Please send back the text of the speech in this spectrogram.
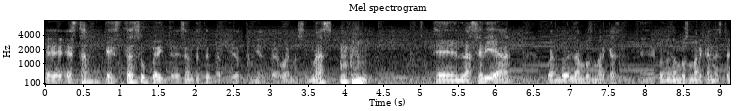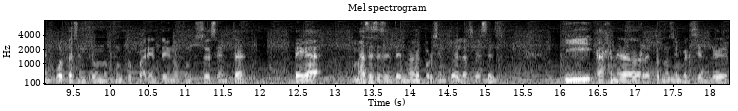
eh, está súper interesante este partido también, pero bueno, sin más, en la Serie A, cuando el ambos marcas, eh, cuando ambos marcan está en cuotas entre 1.40 y 1.60, pega más de 69% de las veces. y ha generado retornos de inversión de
